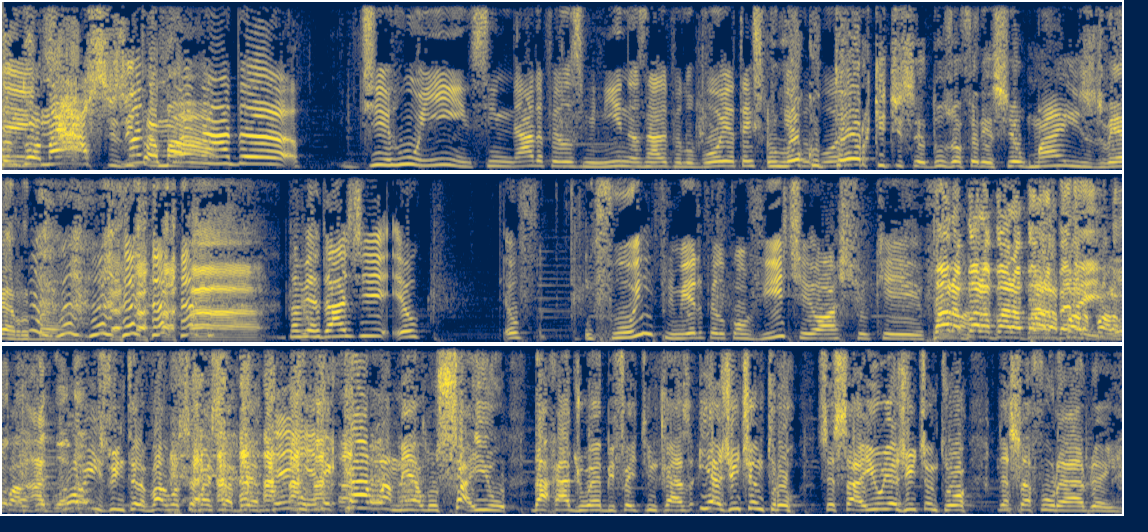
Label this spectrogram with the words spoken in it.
abandonastes Mas não foi Itamar. nada de ruim, assim, nada pelas meninas, nada pelo boi. Até O locutor que te seduz ofereceu mais verba. Na verdade, eu. Eu fui primeiro pelo convite, eu acho que. Para, para, para, para, Para, para, para, Depois do intervalo você vai saber. Porque Carla Mello saiu da Rádio Web Feita em Casa e a gente entrou. Você saiu e a gente entrou dessa furada aí.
